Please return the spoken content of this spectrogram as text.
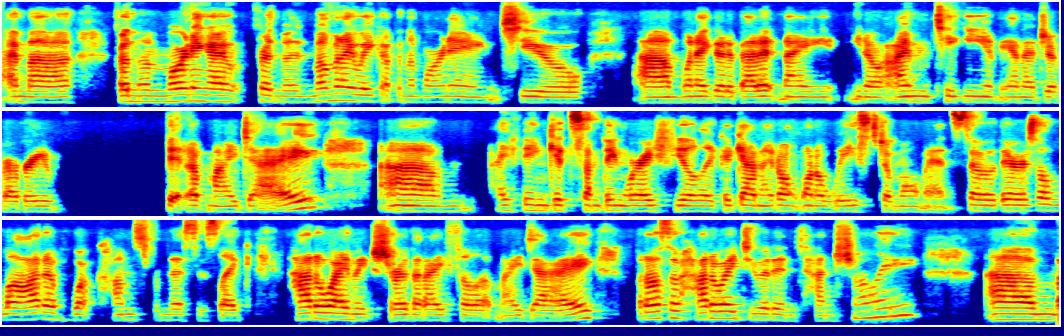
I'm a, from the morning, I, from the moment I wake up in the morning to um, when I go to bed at night, you know, I'm taking advantage of every bit of my day. Um, I think it's something where I feel like, again, I don't want to waste a moment. So there's a lot of what comes from this is like, how do I make sure that I fill up my day? But also, how do I do it intentionally? Um,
